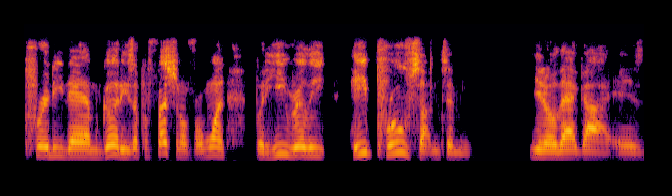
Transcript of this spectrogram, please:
pretty damn good. He's a professional for one, but he really he proved something to me. You know that guy is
